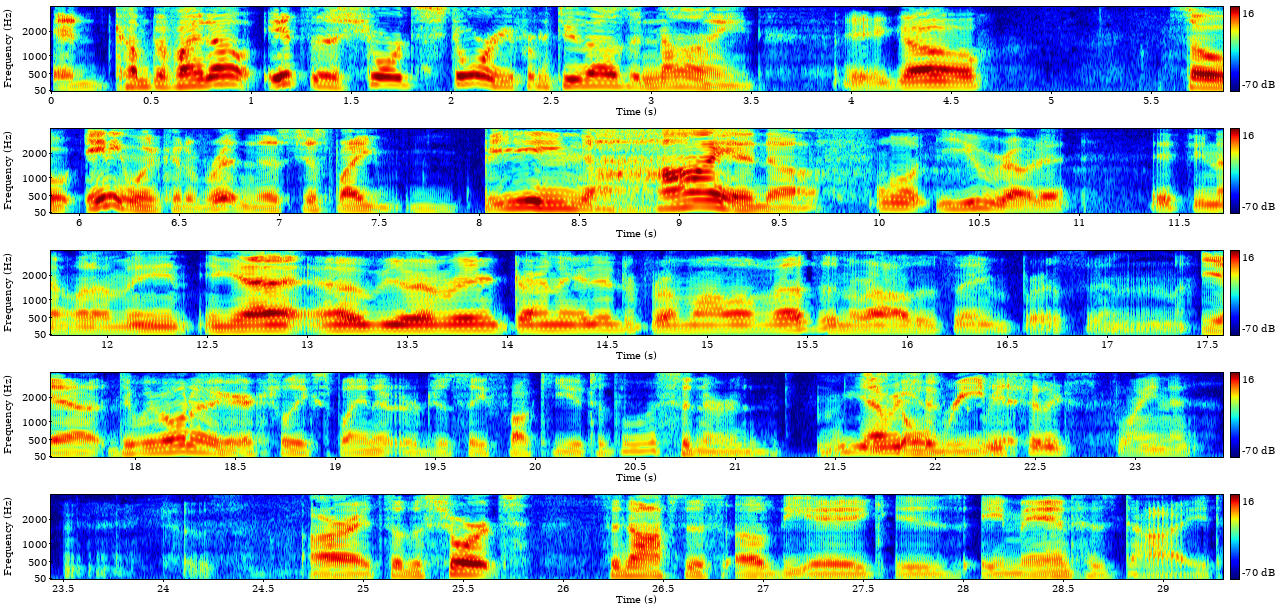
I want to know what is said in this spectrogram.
and come to find out, it's a short story from 2009. There you go. So anyone could have written this just by being high enough. Well, you wrote it, if you know what I mean. You got it as you're reincarnated from all of us, and we're all the same person. Yeah. Do we want to actually explain it, or just say "fuck you" to the listener and Yeah, just we go should read we it? should explain it because All right. So the short synopsis of the egg is: a man has died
